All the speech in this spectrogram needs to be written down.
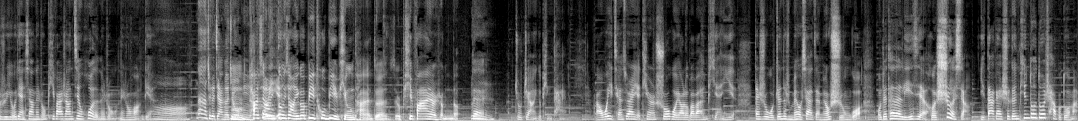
就是有点像那种批发商进货的那种那种网店哦，那这个价格就它像更像一个 B to B 平台，对，就是批发呀什么的，对，就这样一个平台。然后我以前虽然也听人说过幺六八八很便宜，但是我真的是没有下载，没有使用过。我对它的理解和设想也大概是跟拼多多差不多嘛，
